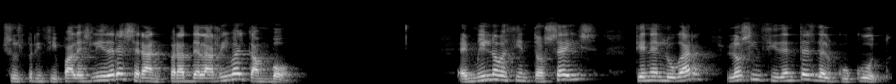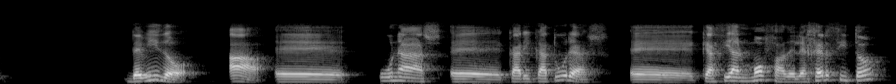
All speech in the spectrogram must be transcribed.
Sus principales líderes serán Prat de la Riba y Cambó. En 1906 tienen lugar los incidentes del Cucut, debido a eh, unas eh, caricaturas eh, que hacían mofa del ejército,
